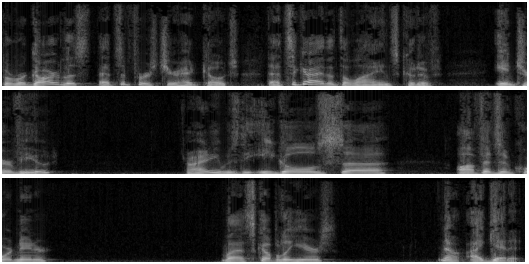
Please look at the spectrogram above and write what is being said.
but regardless, that's a first year head coach. That's a guy that the Lions could have interviewed. Right? He was the Eagles' uh, offensive coordinator last couple of years. Now, I get it.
